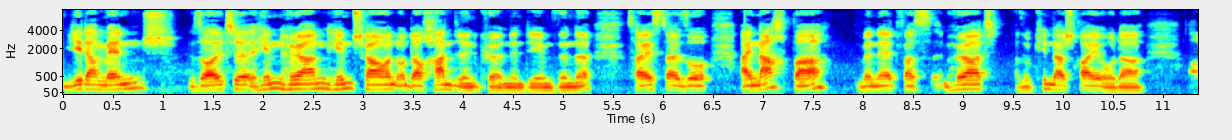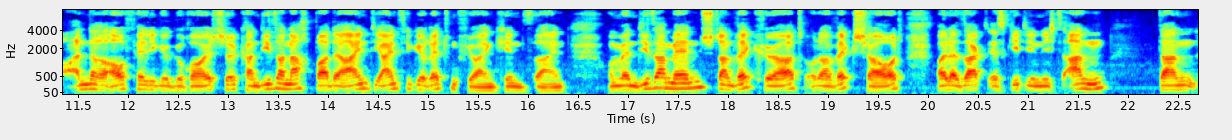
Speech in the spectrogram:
jeder Mensch sollte hinhören, hinschauen und auch handeln können in dem Sinne. Das heißt also, ein Nachbar, wenn er etwas hört, also Kinderschrei oder andere auffällige Geräusche, kann dieser Nachbar der ein, die einzige Rettung für ein Kind sein. Und wenn dieser Mensch dann weghört oder wegschaut, weil er sagt, es geht ihn nichts an, dann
